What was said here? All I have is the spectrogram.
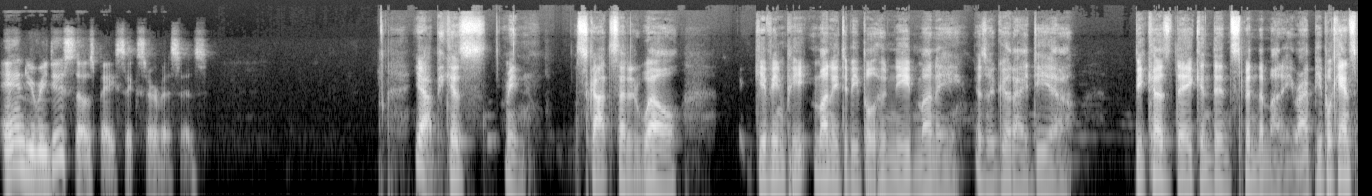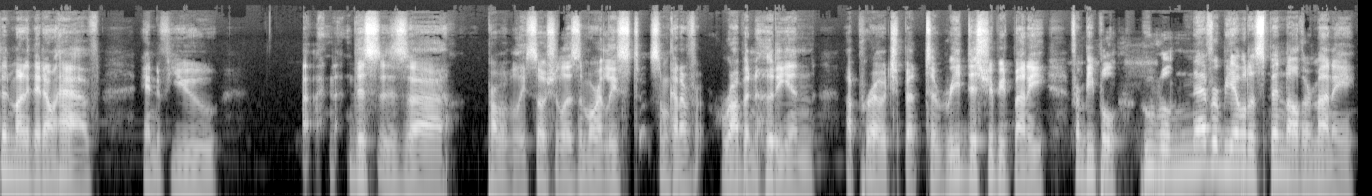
and you reduce those basic services. Yeah, because I mean, Scott said it well. Giving pe- money to people who need money is a good idea because they can then spend the money, right? People can't spend money they don't have, and if you, uh, this is uh, probably socialism or at least some kind of Robin Hoodian approach, but to redistribute money from people who will never be able to spend all their money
